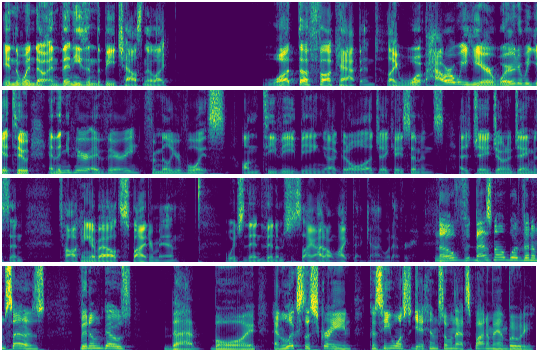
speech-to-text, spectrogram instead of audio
in the window and then he's in the beach house and they're like what the fuck happened? Like what how are we here? Where do we get to? And then you hear a very familiar voice on the TV being uh, good old uh, J.K. Simmons as J. Jonah Jameson talking about Spider-Man, which then Venom's just like I don't like that guy whatever. No, that's not what Venom says. Venom goes, that boy, and licks the screen because he wants to get him some of that Spider Man booty.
